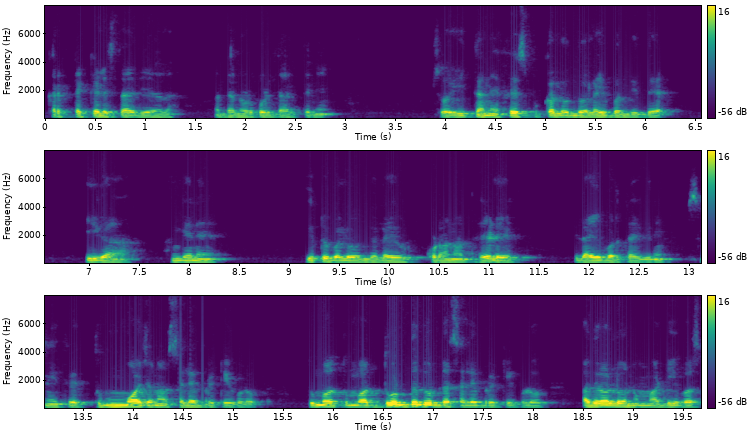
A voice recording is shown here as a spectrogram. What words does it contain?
ಕರೆಕ್ಟಾಗಿ ಕೇಳಿಸ್ತಾ ಇದೆಯಲ್ಲ? ಅಂತ ನೋಡ್ಕೊಳ್ತಾ ಇರ್ತೀನಿ. ಸೊ ಈಗ ತಾನೇ ಫೇಸ್ಬುಕ್ಕಲ್ಲಿ ಒಂದು ಲೈವ್ ಬಂದಿದ್ದೆ. ಈಗ ಹಾಗೇನೆ ಯೂಟ್ಯೂಬಲ್ಲೂ ಒಂದು ಲೈವ್ ಕೊಡೋಣ ಅಂತ ಹೇಳಿ ಲೈವ್ ಬರ್ತಾ ಇದ್ದೀನಿ. ಸ್ನೇಹಿತರೆ, ತುಂಬ ಜನ ಸೆಲೆಬ್ರಿಟಿಗಳು ತುಂಬ ತುಂಬ ದೊಡ್ಡ ದೊಡ್ಡ ಸೆಲೆಬ್ರಿಟಿಗಳು. ಅದರಲ್ಲೂ ನಮ್ಮ ಡಿ ಬಾಸ್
